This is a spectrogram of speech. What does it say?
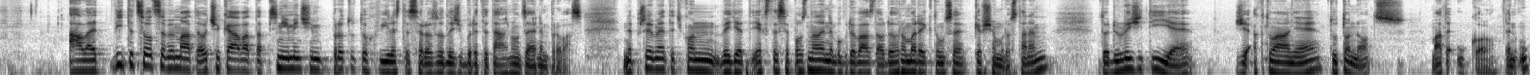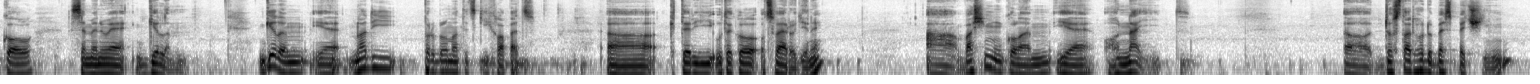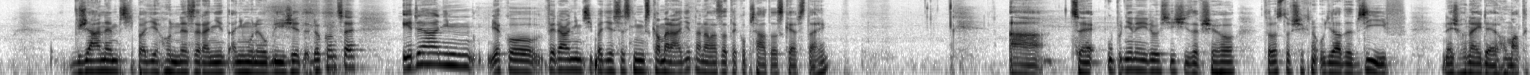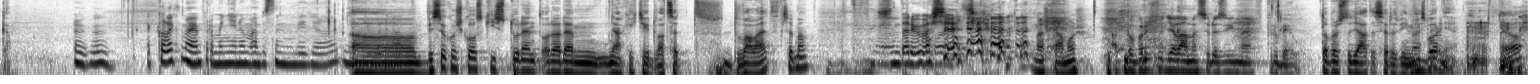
Ale víte, co od sebe máte očekávat a přinejmenším pro tuto chvíli jste se rozhodli, že budete táhnout za jeden pro vás. Nepřejeme teď vědět, jak jste se poznali nebo kdo vás dal dohromady, k tomu se ke všemu dostaneme. To důležité je, že aktuálně tuto noc máte úkol. Ten úkol se jmenuje Gillem. Gillem je mladý problematický chlapec, eh, který utekl od své rodiny a vaším úkolem je ho najít, eh, dostat ho do bezpečí, v žádném případě ho nezranit ani mu neublížit. Dokonce ideálním, jako v ideálním případě se s ním skamarádit a navázat jako přátelské vztahy. A co je úplně nejdůležitější ze všeho, tohle to všechno udělat dřív, než ho najde jeho matka. Uh-huh. A kolik má je, promiň, jenom aby jsem věděla? Uh, vysokoškolský student odhadem nějakých těch 22 let třeba. Tady vaše. Náš kámoš. A to, proč to děláme, se dozvíme v průběhu. To, proč to děláte, se dozvíme Výborně. zpětně. Jo?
